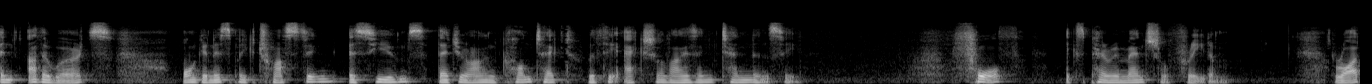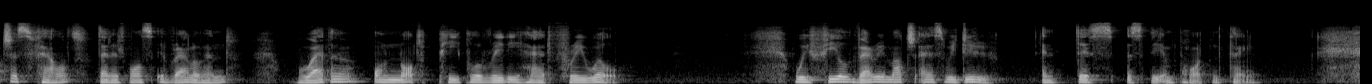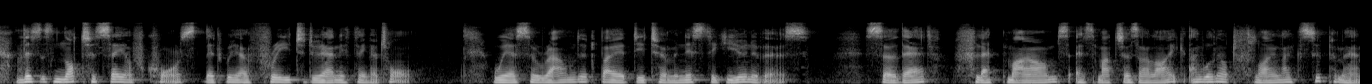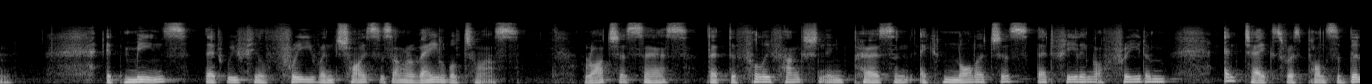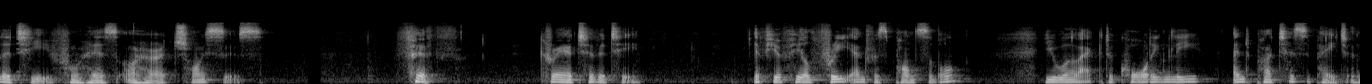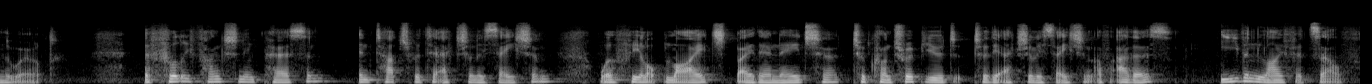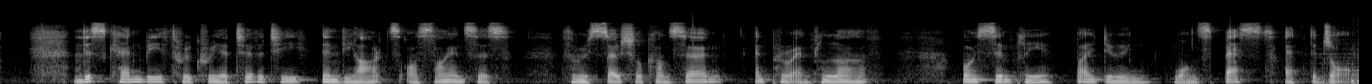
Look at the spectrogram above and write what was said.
In other words, organismic trusting assumes that you are in contact with the actualizing tendency. Fourth, experiential freedom. Rogers felt that it was irrelevant whether or not people really had free will. We feel very much as we do, and this is the important thing. This is not to say, of course, that we are free to do anything at all. We are surrounded by a deterministic universe, so that, flap my arms as much as I like, I will not fly like Superman. It means that we feel free when choices are available to us. Rogers says that the fully functioning person acknowledges that feeling of freedom and takes responsibility for his or her choices. Fifth, creativity. If you feel free and responsible, you will act accordingly and participate in the world. A fully functioning person in touch with the actualization will feel obliged by their nature to contribute to the actualization of others, even life itself. This can be through creativity in the arts or sciences, through social concern and parental love, or simply by doing one's best at the job.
